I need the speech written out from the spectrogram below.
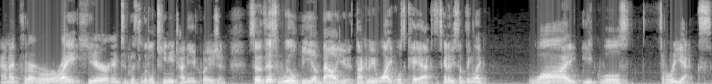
and I put it right here into this little teeny tiny equation. So this will be a value. It's not going to be y equals kx. It's going to be something like y equals 3x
